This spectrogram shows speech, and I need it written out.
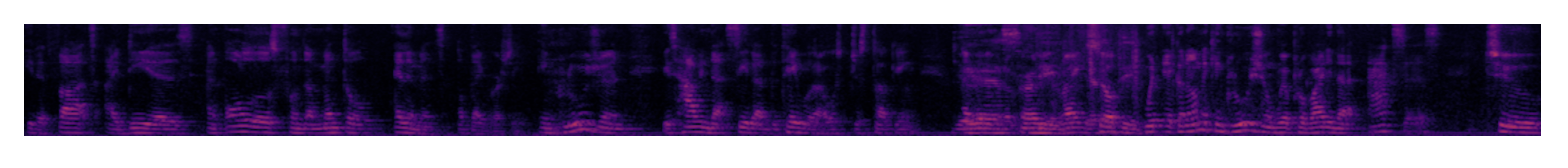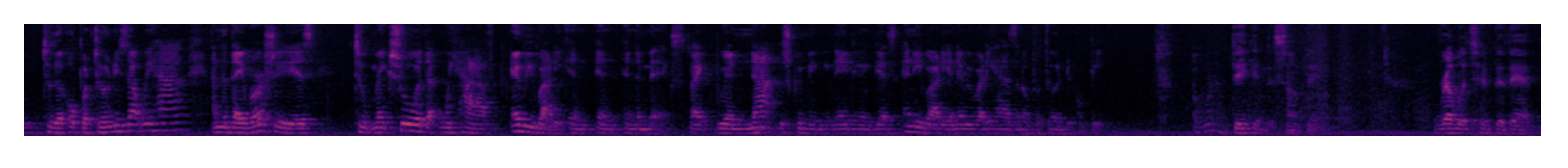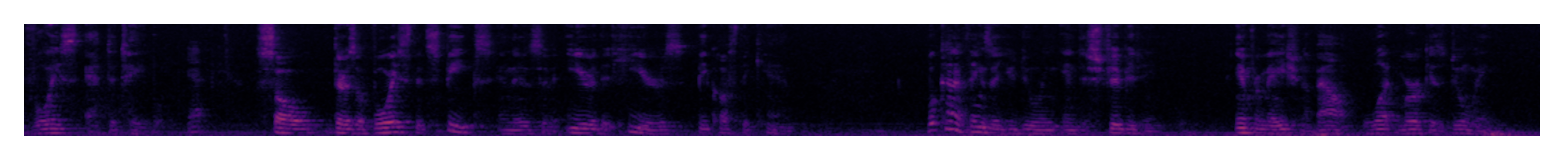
either thoughts, ideas, and all of those fundamental elements of diversity. Mm-hmm. Inclusion is having that seat at the table that I was just talking a little bit of earlier, indeed. right? Yes, so indeed. with economic inclusion, we're providing that access to to the opportunities that we have, and the diversity is to make sure that we have everybody in, in, in the mix. Like we're not discriminating against anybody, and everybody has an opportunity to compete. I want to dig into something relative to that voice at the table. Yeah. So there's a voice that speaks and there's an ear that hears because they can. What kind of things are you doing in distributing information about what Merck is doing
